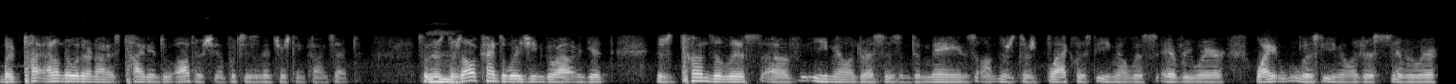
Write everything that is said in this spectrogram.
But t- I don't know whether or not it's tied into authorship, which is an interesting concept. So there's mm. there's all kinds of ways you can go out and get there's tons of lists of email addresses and domains. On, there's there's blacklist email lists everywhere, whitelist email addresses everywhere,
